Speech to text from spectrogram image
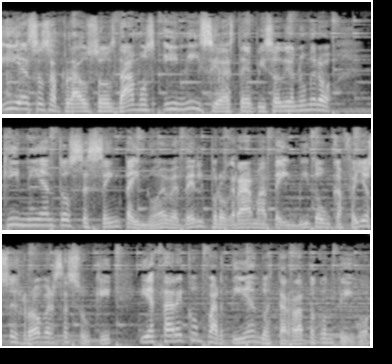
Y esos aplausos damos inicio a este episodio número 569 del programa Te invito a un café. Yo soy Robert Sasuki y estaré compartiendo este rato contigo,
